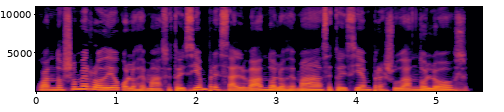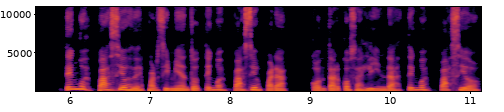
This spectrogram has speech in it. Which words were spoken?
Cuando yo me rodeo con los demás, estoy siempre salvando a los demás, estoy siempre ayudándolos. Tengo espacios de esparcimiento, tengo espacios para contar cosas lindas, tengo espacio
